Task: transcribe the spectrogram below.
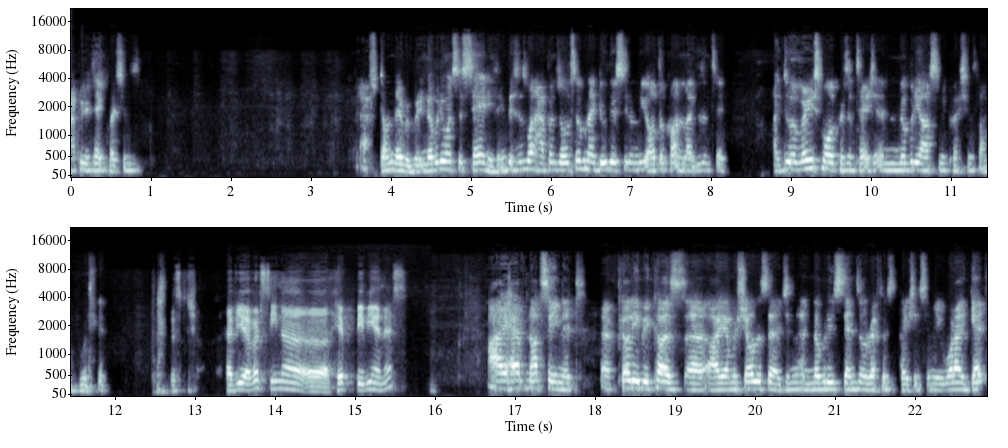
Happy to take questions. I've stunned everybody. Nobody wants to say anything. This is what happens also when I do this in the orthocon, like this and say, I do a very small presentation and nobody asks me questions like that. Have you ever seen a, a hip PVNS? I have not seen it uh, purely because uh, I am a shoulder surgeon and nobody sends or refers patients to me. What I get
